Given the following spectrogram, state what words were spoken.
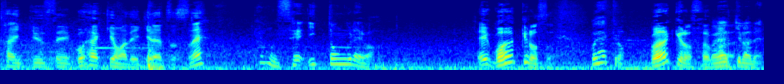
ー耐久性500キロまでいけるやつですね多分せ1トンぐらいは。え500キロっす？500キロ。500キロっすよこれ500キロで。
